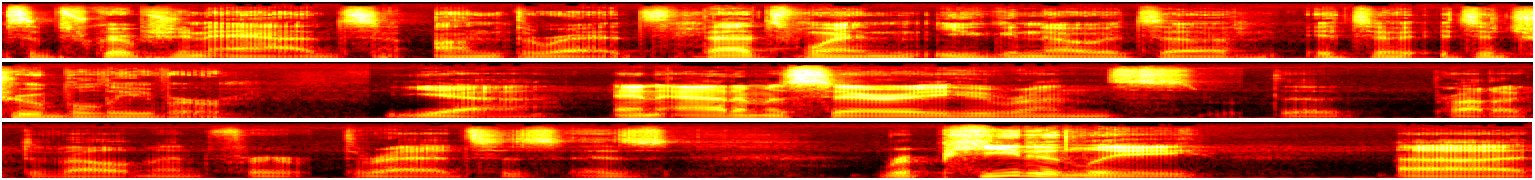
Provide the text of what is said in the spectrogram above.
subscription ads on Threads. That's when you can know it's a it's a it's a true believer. Yeah, and Adam Mosseri, who runs the product development for Threads, has, has repeatedly uh,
